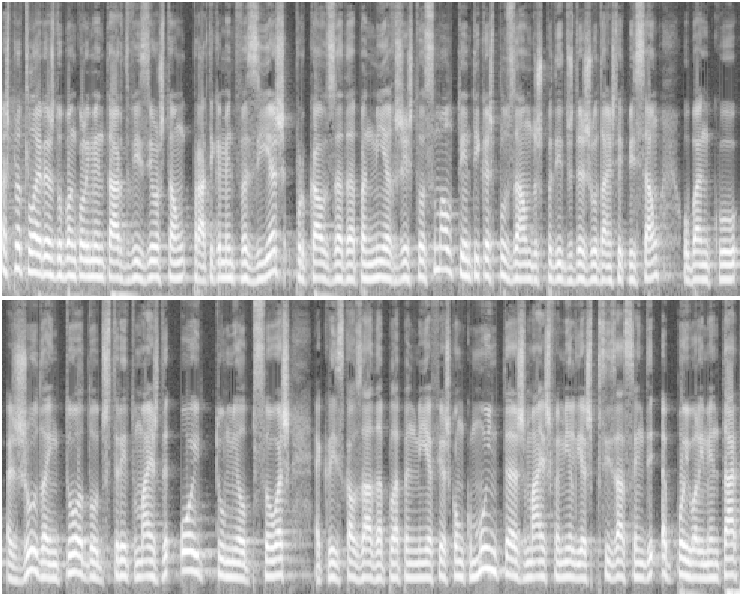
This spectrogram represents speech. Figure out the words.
As prateleiras do Banco Alimentar de Viseu estão praticamente vazias. Por causa da pandemia, registrou-se uma autêntica explosão dos pedidos de ajuda à instituição. O banco ajuda em todo o distrito mais de 8 mil pessoas. A crise causada pela pandemia fez com que muitas mais famílias precisassem de apoio alimentar.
